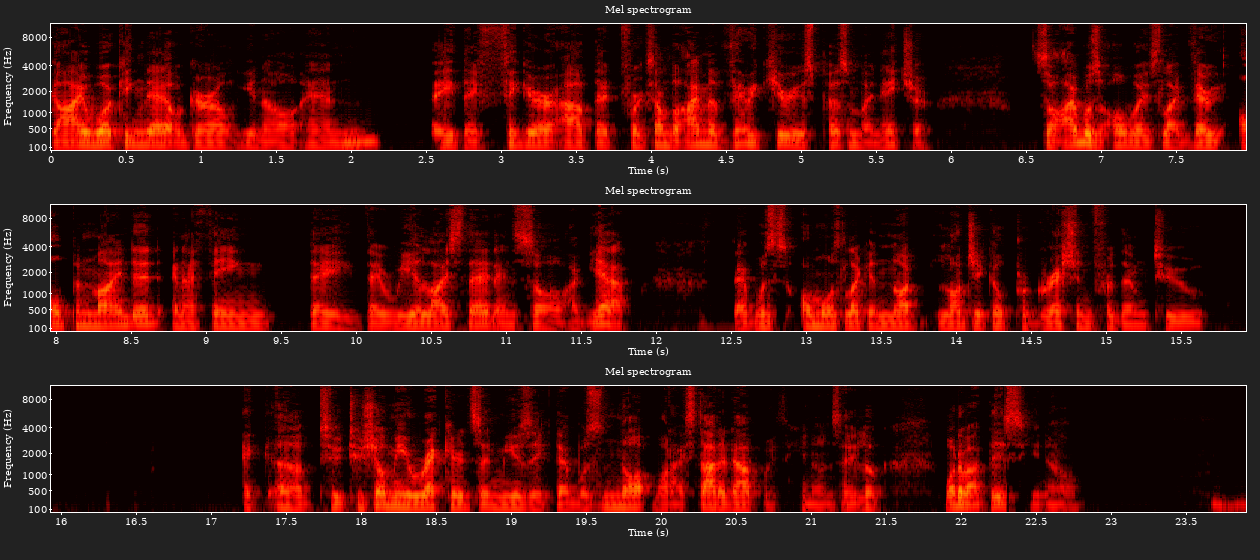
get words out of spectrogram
guy working there or girl, you know, and mm-hmm they they figure out that for example i'm a very curious person by nature so i was always like very open-minded and i think they they realized that and so I, yeah that was almost like a not logical progression for them to uh, to to show me records and music that was not what I started out with, you know, and say, look, what about this, you know? Mm-hmm.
